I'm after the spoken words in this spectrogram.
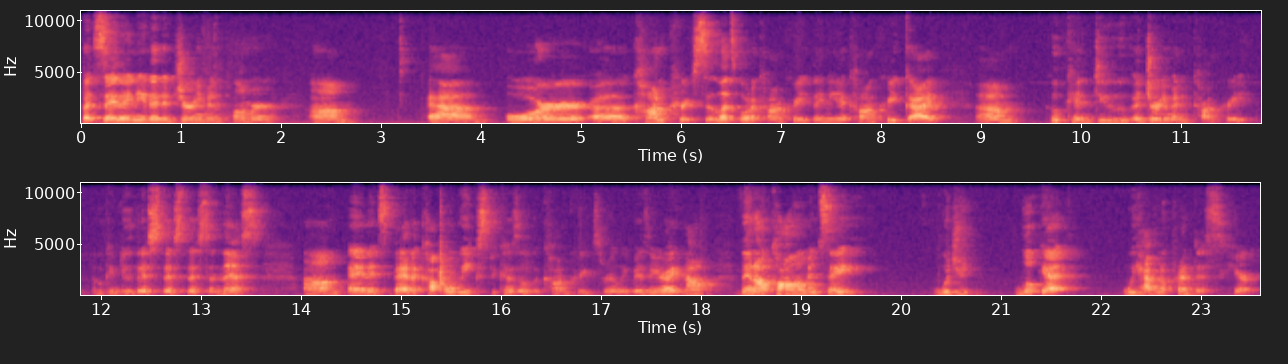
But say they needed a journeyman plumber um, um, or uh, concrete. So let's go to concrete. They need a concrete guy um, who can do a journeyman concrete, who can do this, this, this, and this. Um, and it's been a couple weeks because the concrete's really busy right now. Then I'll call them and say, "Would you look at? We have an apprentice here.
